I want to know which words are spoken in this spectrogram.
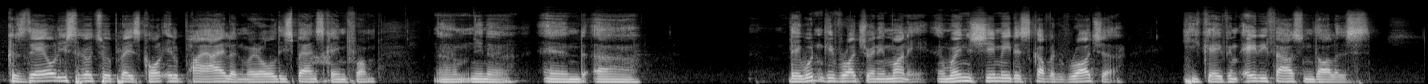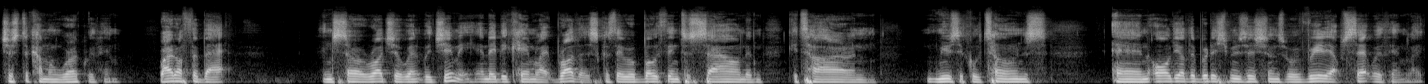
because they all used to go to a place called Eel Pie Island where all these bands came from. Um, you know, and uh, they wouldn't give Roger any money. And when Jimi discovered Roger, he gave him eighty thousand dollars just to come and work with him right off the bat. And so Roger went with Jimi, and they became like brothers because they were both into sound and guitar and musical tones. And all the other British musicians were really upset with him. Like,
